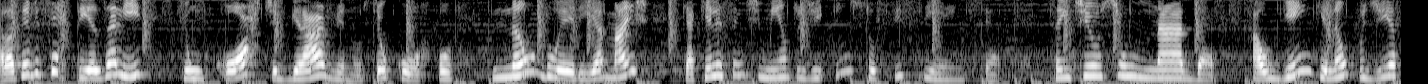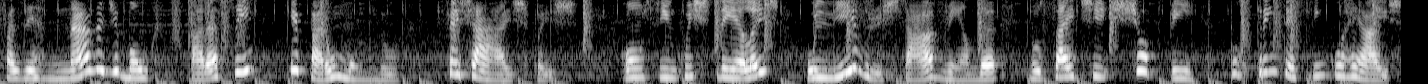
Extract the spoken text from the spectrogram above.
Ela teve certeza ali que um corte grave no seu corpo não doeria mais que aquele sentimento de insuficiência. Sentiu-se um nada, alguém que não podia fazer nada de bom para si e para o mundo. Fecha aspas. Com cinco estrelas, o livro está à venda no site Shopee por 35 reais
